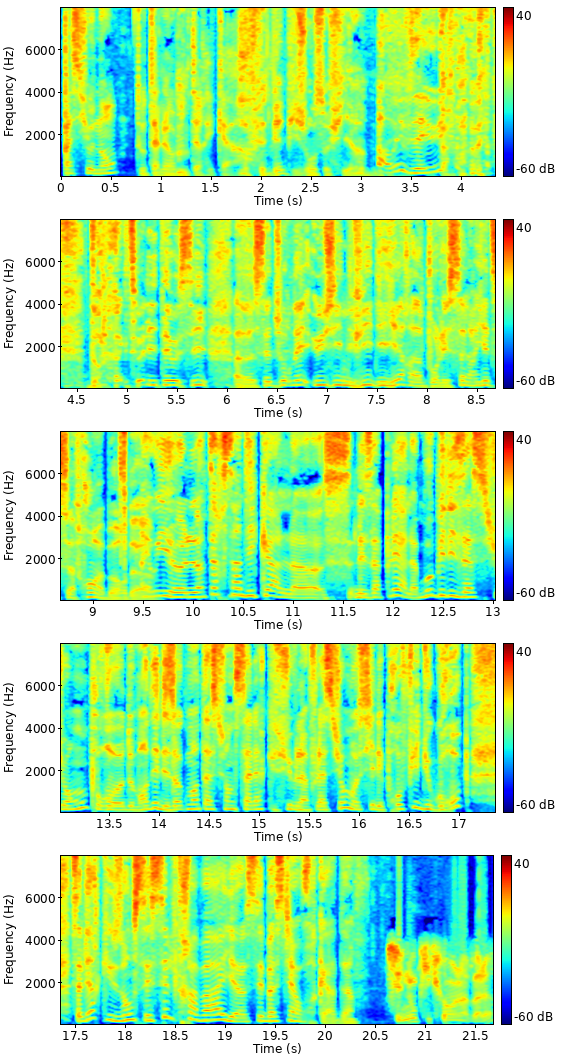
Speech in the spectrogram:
passionnant tout à l'heure, 8h15. Vous faites bien le pigeon, Sophie. Hein ah oui, vous avez vu Dans l'actualité aussi, euh, cette journée usine vide hier hein, pour les salariés de Safran à bord. Eh oui, euh, l'intersyndicale euh, les appelait à la mobilisation pour euh, demander des augmentations de salaire qui suivent l'inflation, mais aussi les profits du groupe. Ça veut dire qu'ils ont cessé le travail, Sébastien Ourcade. C'est nous qui créons la valeur.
